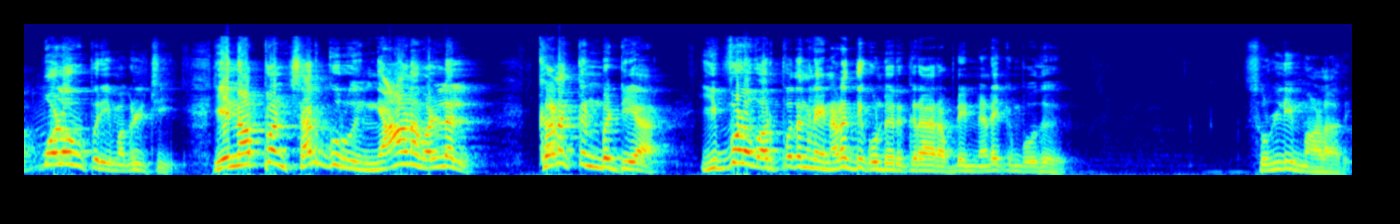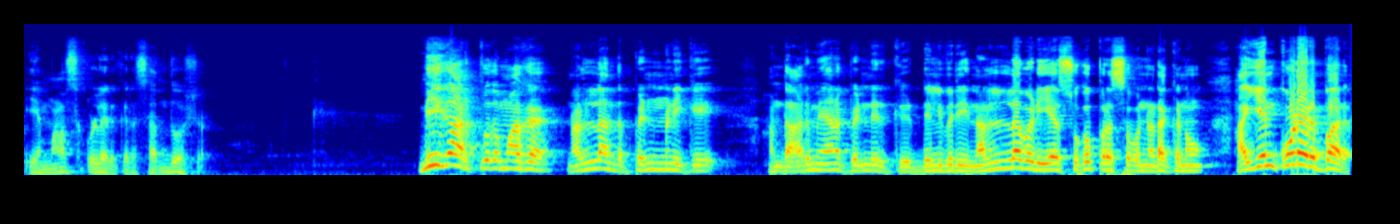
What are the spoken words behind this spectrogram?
அவ்வளவு பெரிய மகிழ்ச்சி. என் அப்பன் சர்க்குரு ஞான வள்ளல் கணக்கன் பட்டியார் இவ்வளவு அற்புதங்களை நடத்தி கொண்டு இருக்கிறார் அப்படின்னு நினைக்கும்போது சொல்லி மாளாது. என் மனசுக்குள்ளே இருக்கிற சந்தோஷம். மிக அற்புதமாக நல்ல அந்த பெண்மணிக்கு அந்த அருமையான பெண்ணிற்கு டெலிவரி நல்லபடியாக சுகப்பிரசவம் நடக்கணும். ஐயன் கூட இருப்பார்.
